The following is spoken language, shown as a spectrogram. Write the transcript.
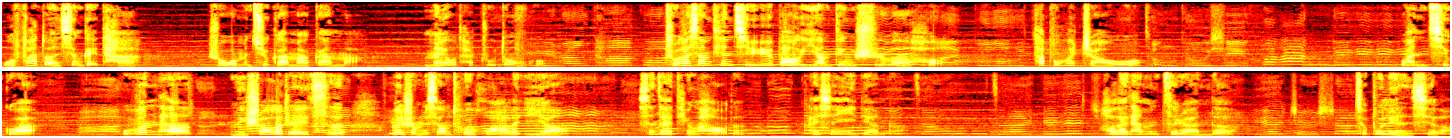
我发短信给他，说我们去干嘛干嘛，没有他主动过。除了像天气预报一样定时问候，他不会找我。我很奇怪，我问他：“你烧了这一次，为什么像退化了一样？现在挺好的，开心一点吧。”后来他们自然的就不联系了。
